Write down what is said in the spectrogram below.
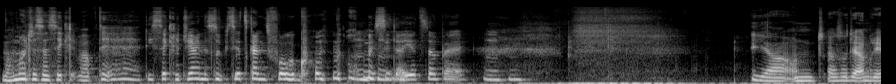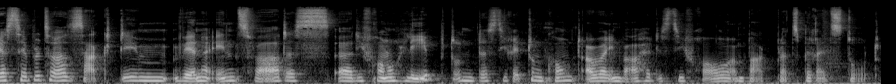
Warum hat das der Sekretär? Äh, die Sekretärin ist so bis jetzt gar nicht vorgekommen. Warum ist sie da jetzt dabei? Ja, und also der Andreas Zeppelzer sagt dem Werner N. zwar, dass äh, die Frau noch lebt und dass die Rettung kommt, aber in Wahrheit ist die Frau am Parkplatz bereits tot.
